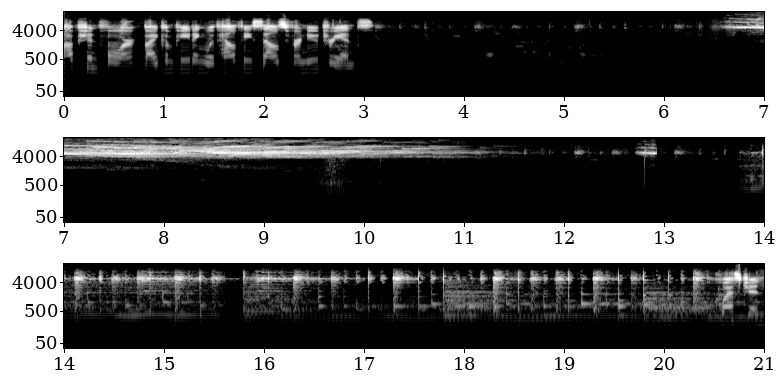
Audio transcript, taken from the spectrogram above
Option 4 By competing with healthy cells for nutrients. Question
